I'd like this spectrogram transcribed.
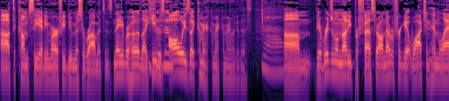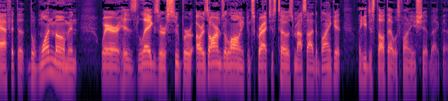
uh, to come see Eddie Murphy do Mr. Robinson's Neighborhood. Like he was always like, "Come here, come here, come here. Look at this." Um, the original Nutty Professor. I'll never forget watching him laugh at the the one moment where his legs are super or his arms are long and he can scratch his toes from outside the blanket. Like he just thought that was funny as shit back then.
